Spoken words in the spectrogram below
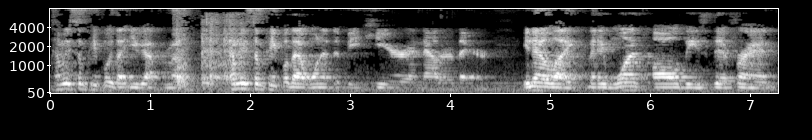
Tell me some people that you got promoted. Tell me some people that wanted to be here and now they're there. You know, like they want all these different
